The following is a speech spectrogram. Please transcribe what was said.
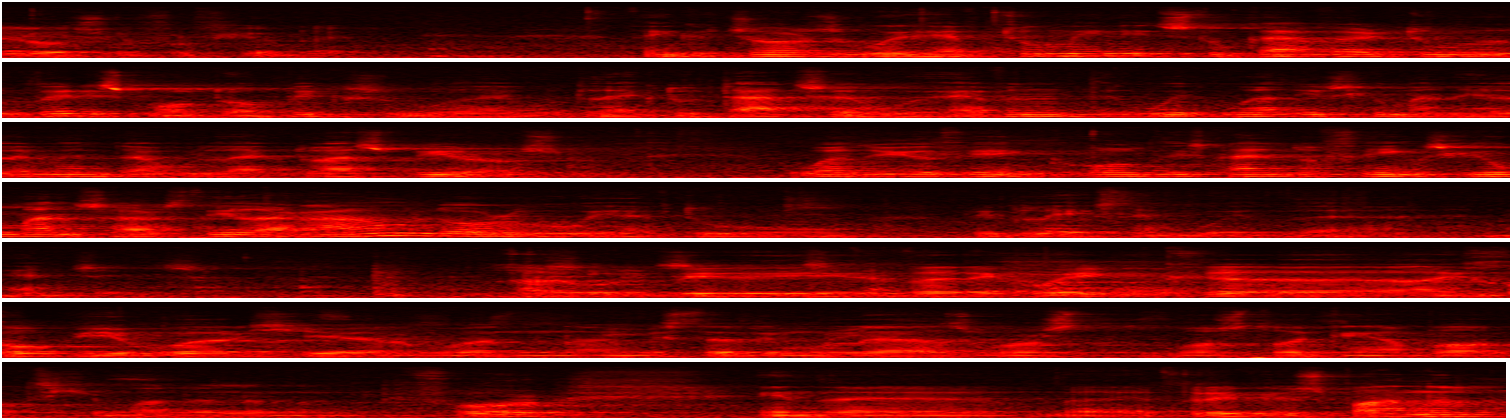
low sulfur fuel. Thank you, George. We have two minutes to cover two very small topics I would like to touch. Uh, we haven't. One is human element. I would like to ask Spyros. What do you think? All these kind of things, humans are still around, or we have to replace them with uh, engines? I will be very quick. Uh, I hope you were here when uh, Mr. Dimouleas was, was talking about human element before in the uh, previous panel.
